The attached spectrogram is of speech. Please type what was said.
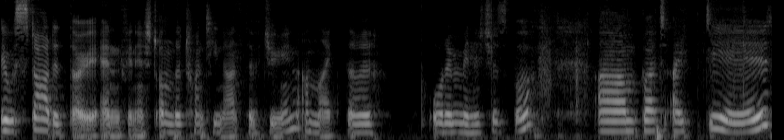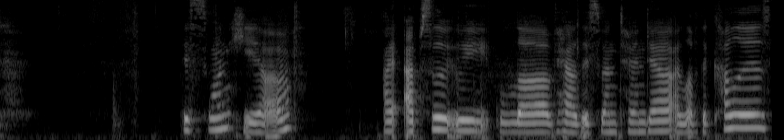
it was started though and finished on the 29th of June, unlike the Autumn Miniatures book. Um, but I did this one here. I absolutely love how this one turned out. I love the colors.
